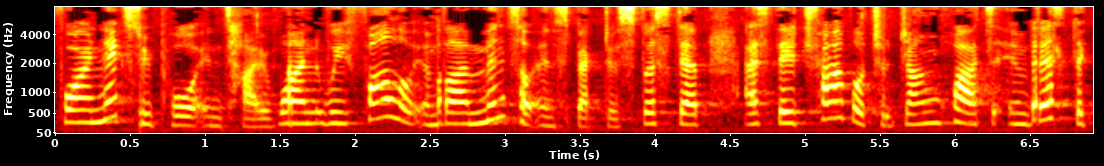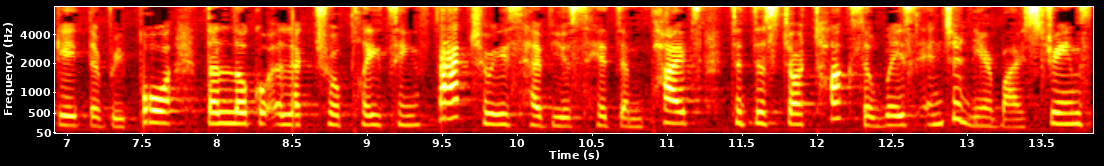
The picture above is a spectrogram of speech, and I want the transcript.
For our next report in Taiwan, we follow environmental inspectors' footsteps as they travel to Changhua to investigate the report that local electroplating factories have used hidden pipes to discharge toxic waste into nearby streams,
